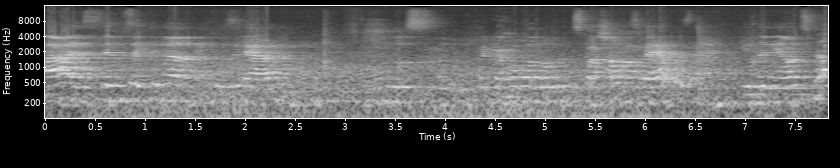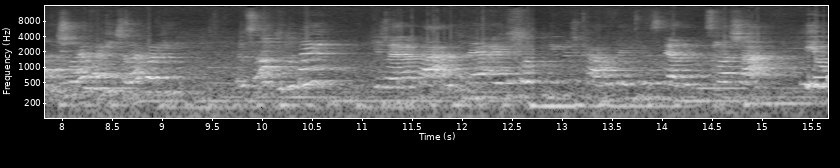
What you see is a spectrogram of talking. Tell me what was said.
Ah, tempos aqui na, encruzilhada, um dos. Foi que a Rovalou despachar umas velas, né? E o Daniel disse: Não, te leva ali, te leva ali. Eu disse: Não, tudo bem. Que já era tarde, né? Aí ele foi comigo de carro até a encruzilhada para despachar. E eu,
